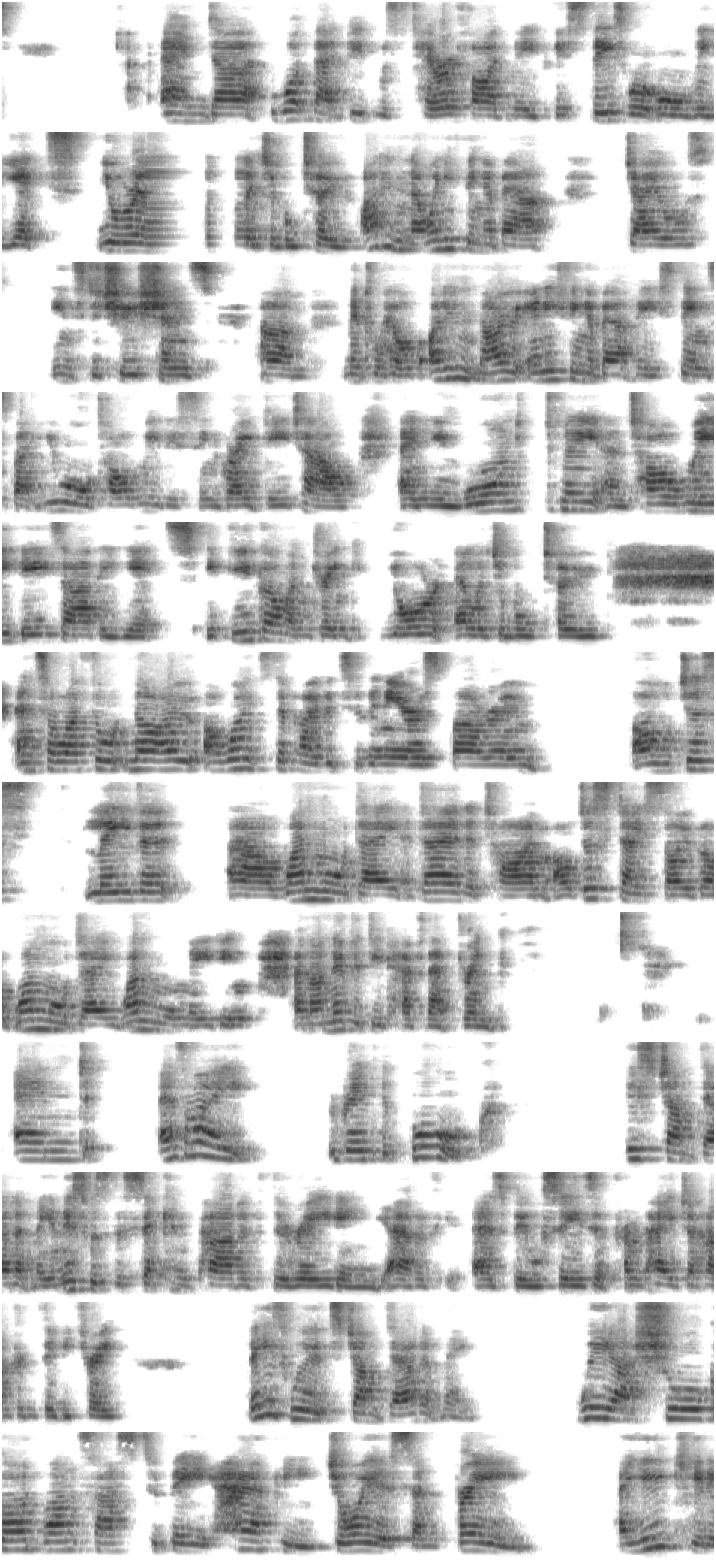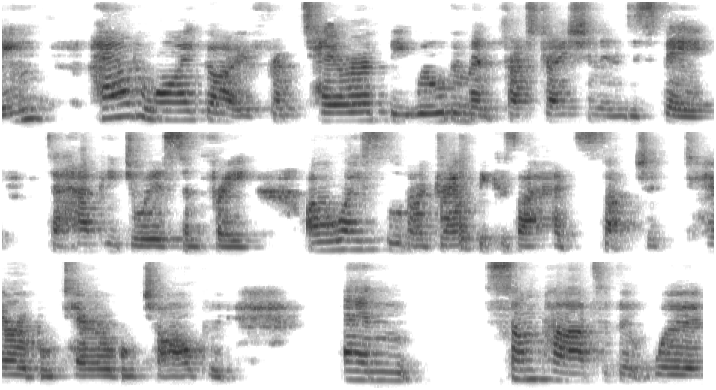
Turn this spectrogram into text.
And uh, what that did was terrified me because these were all the yets. You're eligible too. I didn't know anything about jails, institutions, um, mental health. I didn't know anything about these things, but you all told me this in great detail and you warned me and told me these are the yets. If you go and drink, you're eligible too. And so I thought, no, I won't step over to the nearest bar room. I'll just leave it uh, one more day, a day at a time. I'll just stay sober, one more day, one more meeting. And I never did have that drink. And as I read the book, this jumped out at me, and this was the second part of the reading out of As Bill Sees It from page 133. These words jumped out at me. We are sure God wants us to be happy, joyous, and free. Are you kidding? How do I go from terror, bewilderment, frustration, and despair to happy, joyous, and free? I always thought I drank because I had such a terrible, terrible childhood. And some parts of it were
